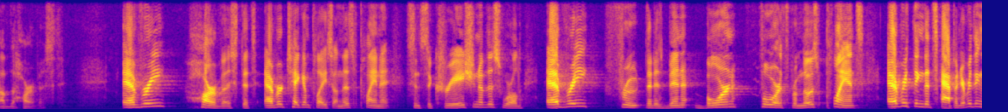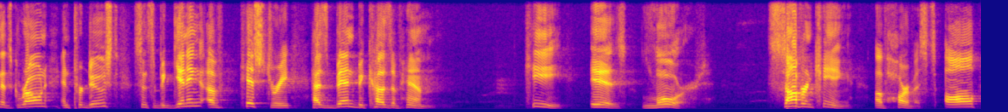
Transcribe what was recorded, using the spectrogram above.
of the harvest. Every harvest that's ever taken place on this planet since the creation of this world, every fruit that has been born forth from those plants, everything that's happened, everything that's grown and produced since the beginning of history has been because of him. He is Lord, sovereign king of harvests, all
